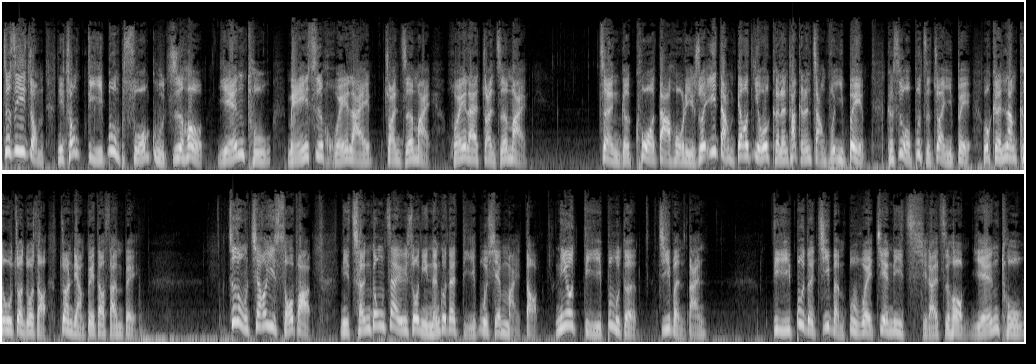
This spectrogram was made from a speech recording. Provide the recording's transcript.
这是一种你从底部锁股之后，沿途每一次回来转折买，回来转折买。”整个扩大获利，所以一档标的，我可能它可能涨幅一倍，可是我不止赚一倍，我可能让客户赚多少？赚两倍到三倍。这种交易手法，你成功在于说，你能够在底部先买到，你有底部的基本单，底部的基本部位建立起来之后，沿途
